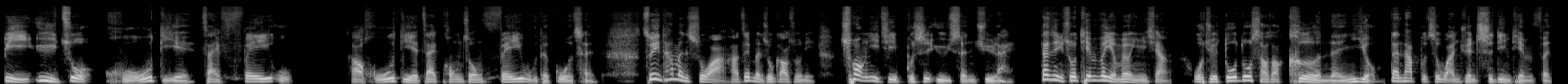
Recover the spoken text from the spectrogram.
比喻作蝴蝶在飞舞，好，蝴蝶在空中飞舞的过程。所以他们说啊，哈，这本书告诉你，创意其实不是与生俱来，但是你说天分有没有影响？我觉得多多少少可能有，但它不是完全吃定天分，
